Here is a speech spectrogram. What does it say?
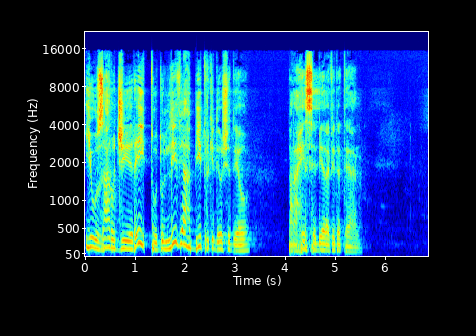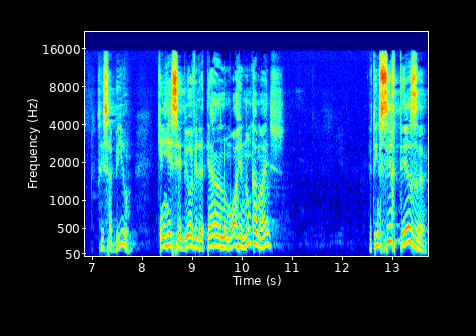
e usar o direito do livre-arbítrio que Deus te deu para receber a vida eterna. Vocês sabiam quem recebeu a vida eterna não morre nunca mais. Eu tenho certeza.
